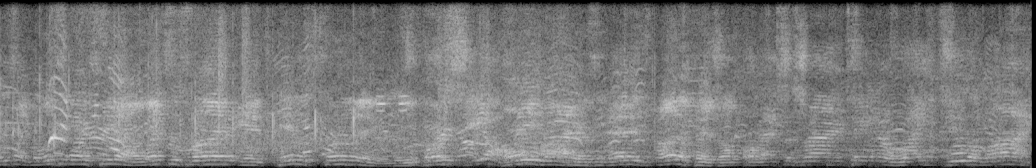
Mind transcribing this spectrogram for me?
it looks like Melissa Garcia, Alexis Ryan, and Kayla Sterling. The first Holy Riders, and that is unofficial. Alexis Ryan taking her right to the line.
